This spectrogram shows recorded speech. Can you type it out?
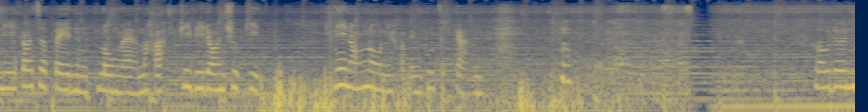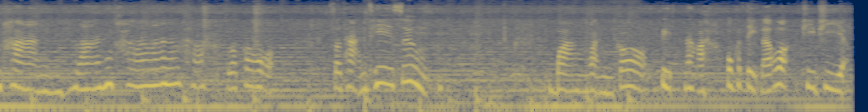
อันนี้ก็จะเป็นโรงแรมนะคะ พีพีดอนชูกิจ นี่น้องนนท์ค่ะเป็นผู้จัดการ เราเดินผ่านร้านค้านะคะ แล้วก็สถานที่ซึ่งบางวันก็ปิดนะคะ ปกติแล้วอะพีพีอะ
